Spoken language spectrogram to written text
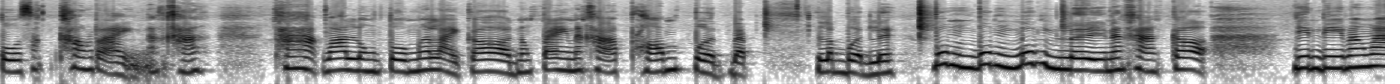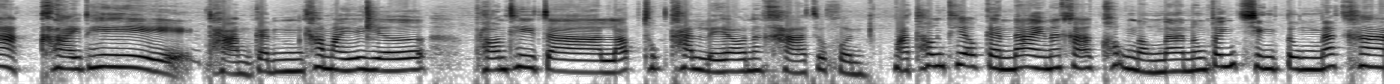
ตัวสักเท่าไหร่นะคะ ถ้าหากว่าลงตัวเมื่อไหร่ก็น้องแป้งนะคะ พร้อมเปิดแบบระเบิดเลย บุ้มบุ้มบุ้มเลยนะคะ ก็ยินดีมากๆ ใครที่ถามกันเข้ามาเยอะๆ พร้อมที่จะรับทุกท่านแล้วนะคะ ทุกคนมาท่องเที่ยวกันได้นะคะของหนองนาน้องแป้งชิงตุงนะคะ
